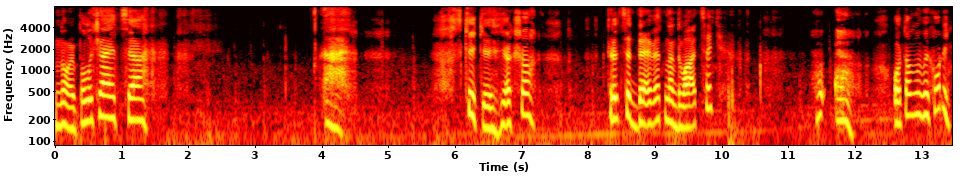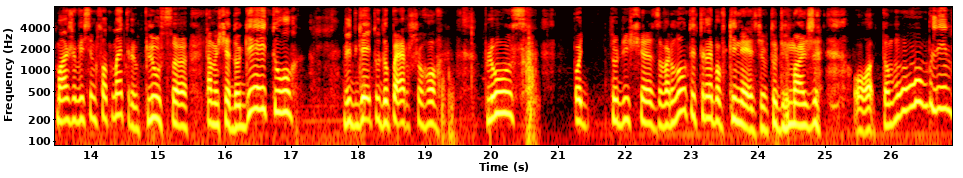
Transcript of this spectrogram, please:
Ну, і виходить, скільки? Якщо 39 на 20, о, там виходить майже 800 метрів, плюс е, там ще до гейту, від гейту до першого, плюс по, туди ще завернути треба в кінець же туди майже. О, тому, блін,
